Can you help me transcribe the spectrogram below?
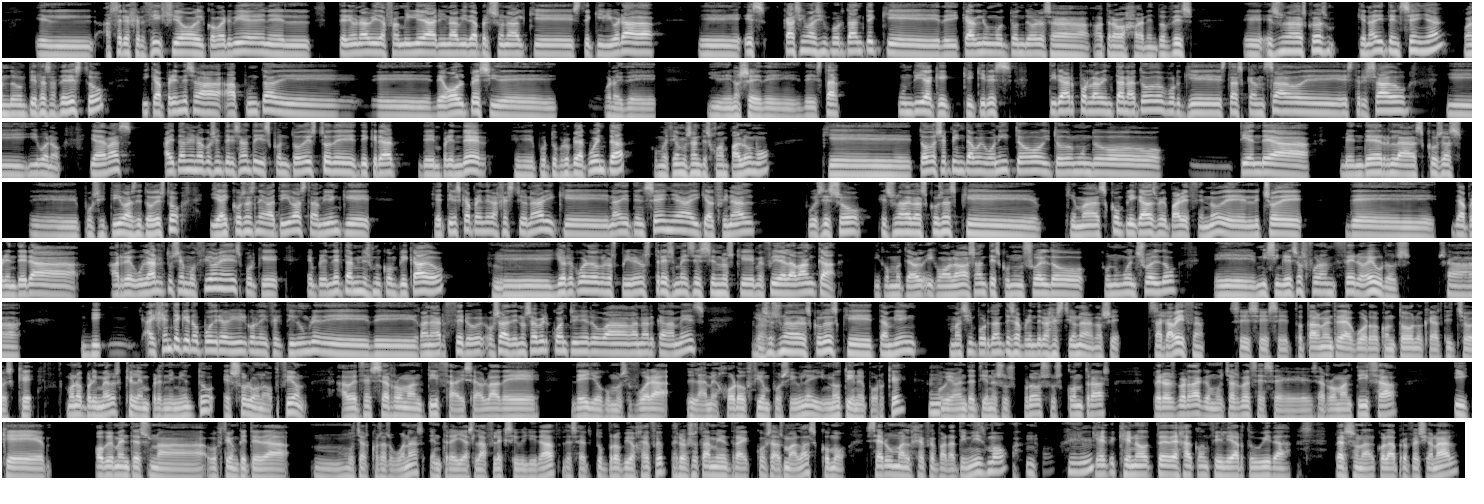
hacer ejercicio, el comer bien, el tener una vida familiar y una vida personal que esté equilibrada, eh, es casi más importante que dedicarle un montón de horas a, trabajar. Entonces, eh, es una de las cosas que nadie te enseña cuando empiezas a hacer esto y que aprendes a, punta de, golpes y de, bueno, y de, y de no sé, de, estar un día que, quieres tirar por la ventana todo porque estás cansado, de, estresado y, bueno, y además hay también una cosa interesante y es con todo esto de, crear, de emprender, eh, por tu propia cuenta, como decíamos antes Juan Palomo, que todo se pinta muy bonito y todo el mundo mm, tiende a vender las cosas eh, positivas de todo esto y hay cosas negativas también que, que tienes que aprender a gestionar y que nadie te enseña y que al final, pues eso es una de las cosas que, que más complicadas me parecen, ¿no? Del hecho de, de, aprender a, regular tus emociones, porque emprender también es muy complicado. Eh, yo recuerdo que los primeros tres meses en los que me fui de la banca, y como, te, y como hablabas antes, con un sueldo, con un buen sueldo, eh, mis ingresos fueron cero euros. O sea, hay gente que no podría vivir con la incertidumbre de, ganar cero, o sea, de no saber cuánto dinero va a ganar cada mes. Y eso es una de las cosas que también más importante es aprender a gestionar, no sé, la cabeza. Sí, sí, sí, totalmente de acuerdo con todo lo que has dicho. Es que, bueno, primero es que el emprendimiento es solo una opción. A veces se romantiza y se habla de, ello como si fuera la mejor opción posible y no tiene por qué. Mm. Obviamente tiene sus pros, sus contras, pero es verdad que muchas veces se, se romantiza y que obviamente es una opción que te da muchas cosas buenas, entre ellas la flexibilidad de ser tu propio jefe, pero eso también trae cosas malas, como ser un mal jefe para ti mismo, Que, no te deja conciliar tu vida personal con la profesional.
